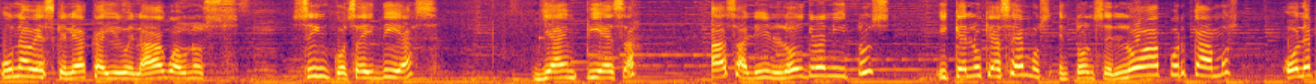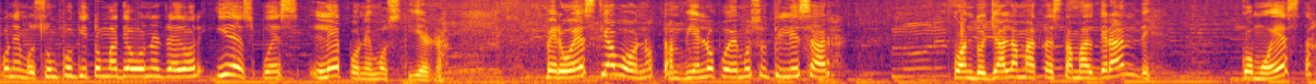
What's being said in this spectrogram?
Una vez que le ha caído el agua, unos 5 o 6 días, ya empieza a salir los granitos. ¿Y qué es lo que hacemos? Entonces lo aporcamos o le ponemos un poquito más de abono alrededor y después le ponemos tierra. Pero este abono también lo podemos utilizar cuando ya la mata está más grande, como esta.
